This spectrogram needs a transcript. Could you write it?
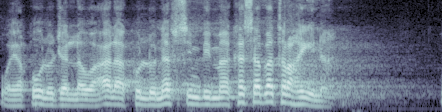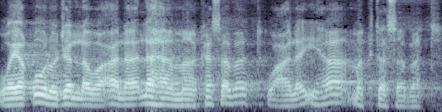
ويقول جل وعلا كل نفس بما كسبت رهينة. ويقول جل وعلا لها ما كسبت وعليها ما اكتسبت.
